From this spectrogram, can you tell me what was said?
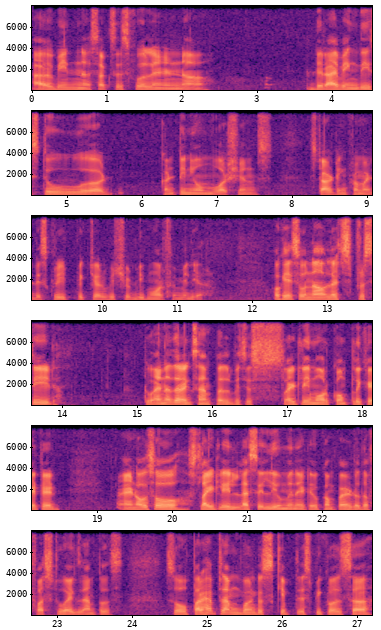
I have been successful in deriving these two uh, continuum versions starting from a discrete picture which should be more familiar. Okay, so now let us proceed to another example which is slightly more complicated and also slightly less illuminative compared to the first two examples. So, perhaps I am going to skip this because uh,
